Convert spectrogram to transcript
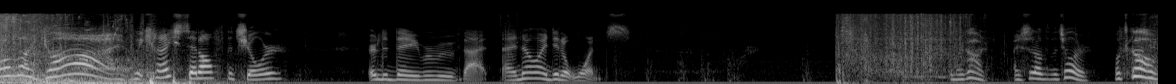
Oh my god! Wait, can I set off the chiller? Or did they remove that? I know I did it once. Oh my god, I set off the chiller. Let's go!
